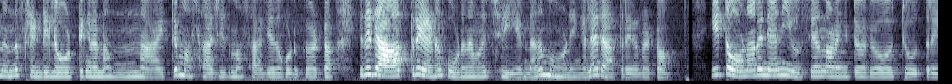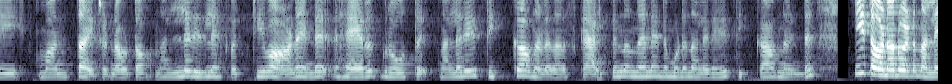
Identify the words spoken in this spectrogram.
നിന്ന് ഫ്രണ്ടിലോട്ട് ഇങ്ങനെ നന്നായിട്ട് മസാജ് ചെയ്ത് മസാജ് ചെയ്ത് കൊടുക്കുക കേട്ടോ ഇത് രാത്രിയാണ് കൂടുതൽ നമ്മൾ ചെയ്യേണ്ടത്. മോർണിംഗിൽ രാത്രിയാണ് കേട്ടോ ഈ ടോണർ ഞാൻ യൂസ് ചെയ്യാൻ തുടങ്ങിയിട്ട് ഒരു ടു ത്രീ മന്ത് ആയിട്ടുണ്ടാവും കേട്ടോ. നല്ല രീതിയിൽ എഫക്റ്റീവ് ആണ്. എന്റെ ഹെയർ ഗ്രോത്ത് നല്ല രീതിയിൽ തിക്കാവുന്നുണ്ട്. നല്ല സ്കാൽപ്പിൽ നിന്ന് തന്നെ എന്റെ മുടി നല്ല രീതിയിൽ തിക്കാവുന്നുണ്ട്. ഈ ടോണർ ടോണറുമായിട്ട് നല്ല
